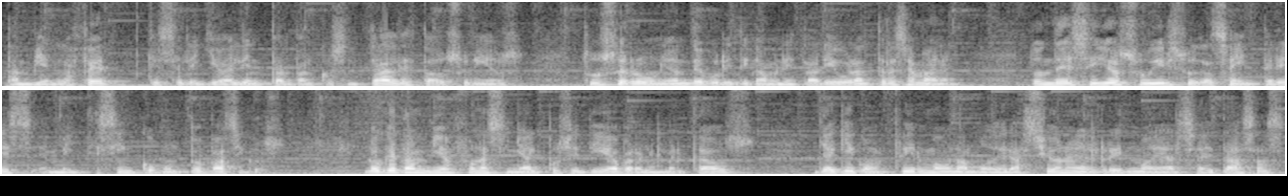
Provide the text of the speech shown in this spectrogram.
también la Fed, que es el equivalente al Banco Central de Estados Unidos, tuvo su reunión de política monetaria durante la semana, donde decidió subir su tasa de interés en 25 puntos básicos, lo que también fue una señal positiva para los mercados, ya que confirma una moderación en el ritmo de alza de tasas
